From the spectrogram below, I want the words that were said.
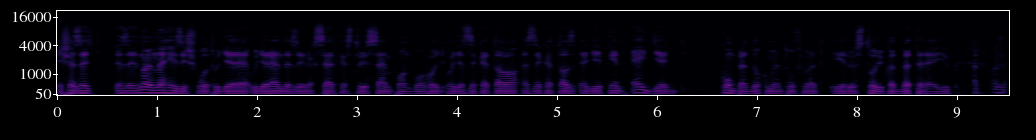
és ez egy, ez egy nagyon nehéz is volt ugye, ugye rendezői meg szerkesztői szempontból, hogy, hogy ezeket, a, ezeket az egyébként egy-egy komplet dokumentumfilmet érő sztorikat betereljük. Hát most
